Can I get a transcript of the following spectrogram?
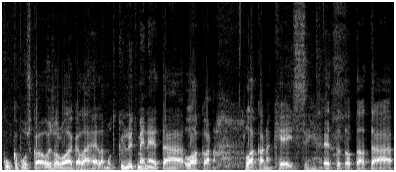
kukkapuskaa olisi ollut aika lähellä, mutta kyllä nyt menee tämä lakana, lakana keissi, että tota, tämä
